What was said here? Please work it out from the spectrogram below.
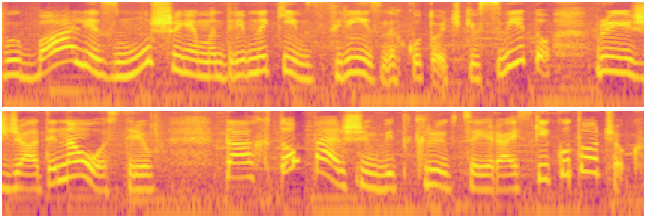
в Балі змушує мандрівників з різних куточків світу приїжджати на острів? Та хто першим відкрив цей райський куточок?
